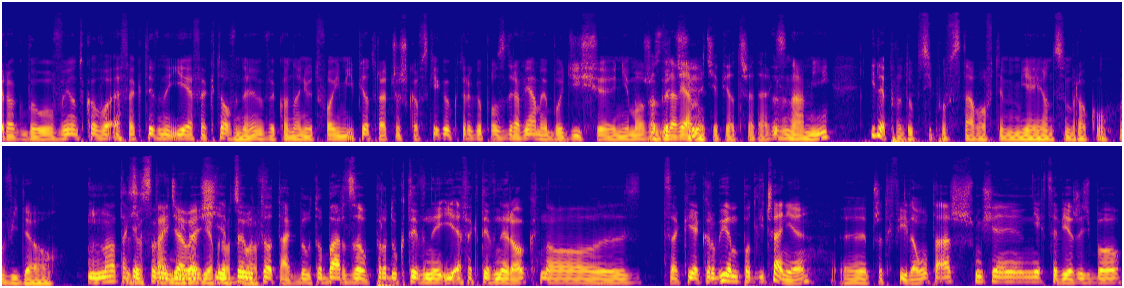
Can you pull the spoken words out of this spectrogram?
rok był wyjątkowo efektywny i efektowny w wykonaniu Twoim i Piotra Czyszkowskiego, którego pozdrawiamy, bo dziś e, nie może Pozdrawiamy być Cię Piotrze, tak. z nami. Ile produkcji powstało w tym mijającym roku wideo? No, tak jak powiedziałeś, był to tak, był to bardzo produktywny i efektywny rok. No, tak jak robiłem podliczenie y, przed chwilą, to aż mi się nie chce wierzyć, bo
